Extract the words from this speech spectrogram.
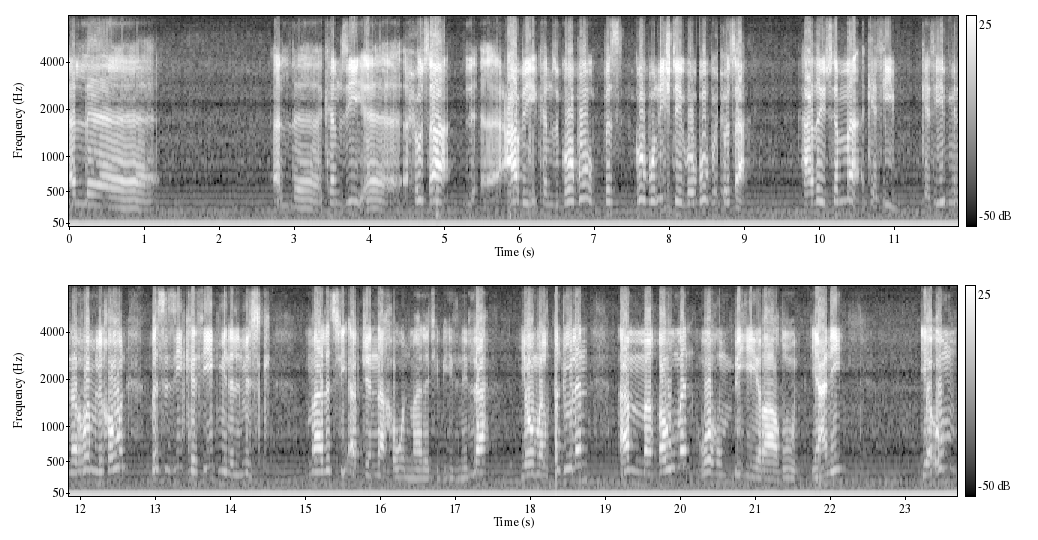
ال ال كمزي آه، حوصا عابي كمز جوبو بس جوبو نشتي جوبو بحوصا هذا يسمى كثيب. كثيب من الرمل خون بس زي كثيب من المسك. مالتي أب جنة خون مالتي بإذن الله. يوم القجلا أما قوما وهم به راضون. يعني يؤم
